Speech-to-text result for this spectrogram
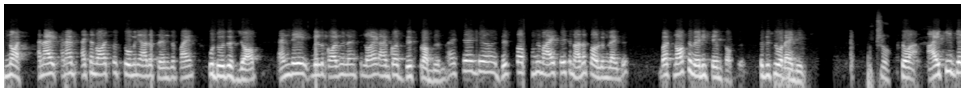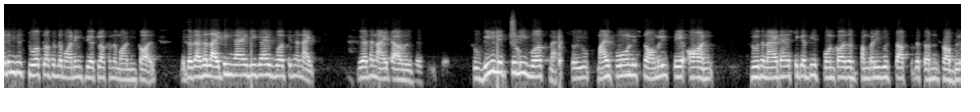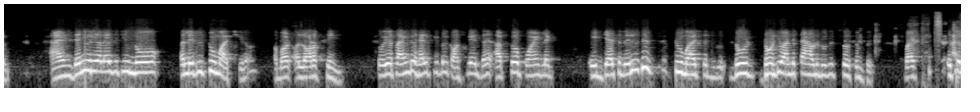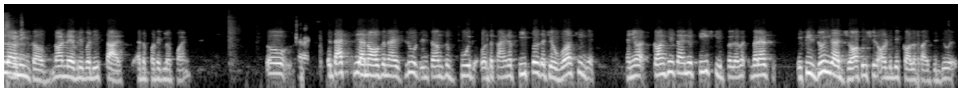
Not. And I and I, I can vouch for so many other friends of mine who do this job, and they will call me and say, Lloyd, I've got this problem. I said, uh, this problem, I face another problem like this, but not the very same problem. So this is what I did. True. So I keep getting this two o'clock in the morning, three o'clock in the morning calls because as a lighting guy, we guys work in the night. We are the night owls. So we literally work night. So you, my phone is normally stay on through the night. I used to get these phone calls of somebody who's stuck with a certain problem, and then you realize that you know a little too much, you know, about a lot of things. So you're trying to help people concentrate. Then up to a point, like it gets a little too much. That, dude, don't you understand how to do this so simple? But it's a learning curve. Not everybody starts at a particular point. So Correct. that's the unorganized route in terms of who or the kind of people that you're working with. And you're constantly trying to teach people. Whereas if he's doing that job, he should already be qualified to do it.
